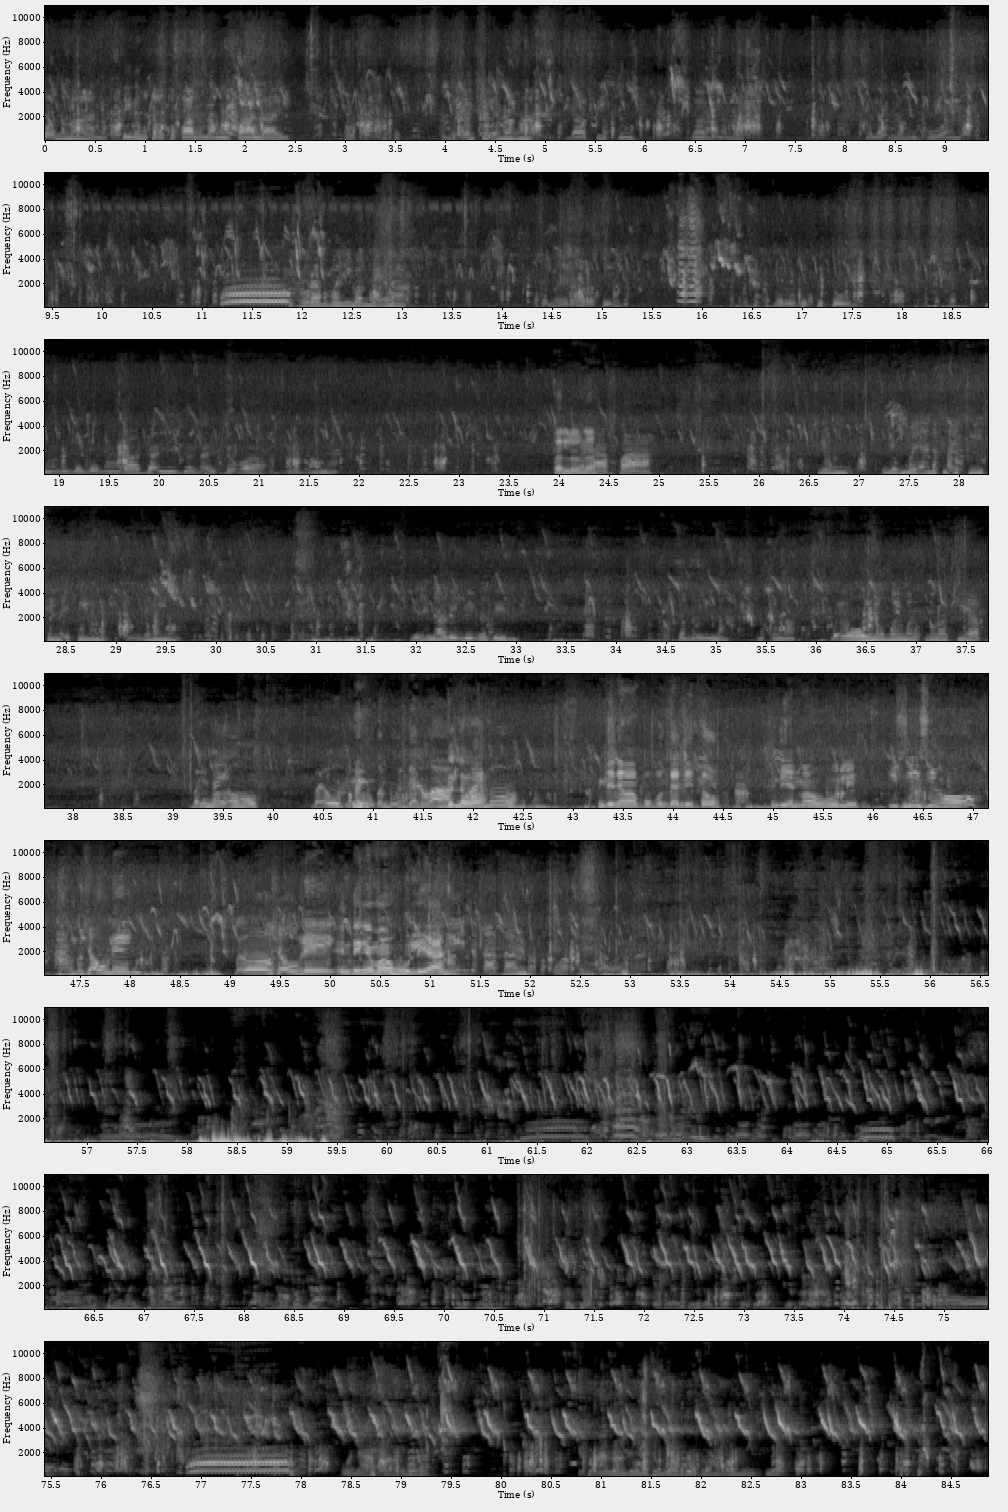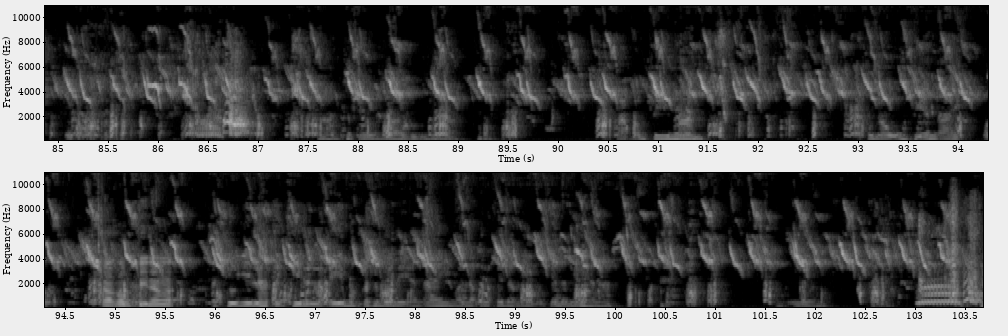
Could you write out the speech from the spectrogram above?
Ay, kawa naman. Tingnan mo takatukan ng palay. Ano ka ang nga? Dati ito. Daming anak. Wala nang kuwan. Wala pa man ibang may anak. Sa may karating. Meron din pito. Mga gaganda na. Kada iga na ito ah. Na. Talo na. Wala pa. Yung, yung may anak na ikisi na itim. Yung inahin. Yun ay nalibing na din. Isang ayun. Naku na. Ba, oh, yung may manok na nasiyap. Ba, yun ay, oh. Bay, oh, pakibukan mo yung dalawa. Dalawa. Mo. Hindi naman pupunta dito. Hindi yan mahuhuli. Isisi, oh. O sa uling. Bay, oh, sa uling. Hindi nga mahuhuli yan. Hindi, natatay. Papakuha ko. Tawa naman. Pinamay hangal. Babaga. Akin ko. Wala pa ina. Paala din mo sa bundok ng mga muti. Nag sa puga, di iba. Kakunti man. Kung nauuntian ay, Kakunti na nga. at kung yung lahat ay kilala kayo, magkasabay na yan ay, malaki-laki na nga, kadamihan na.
